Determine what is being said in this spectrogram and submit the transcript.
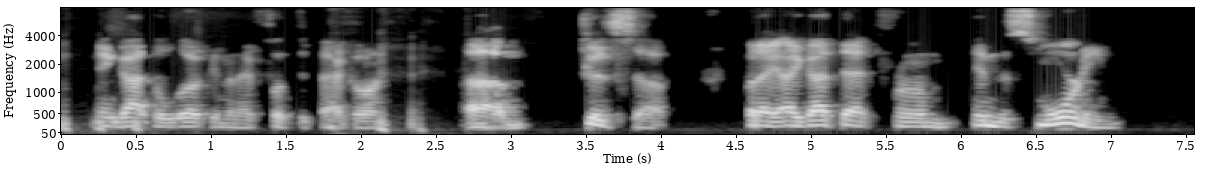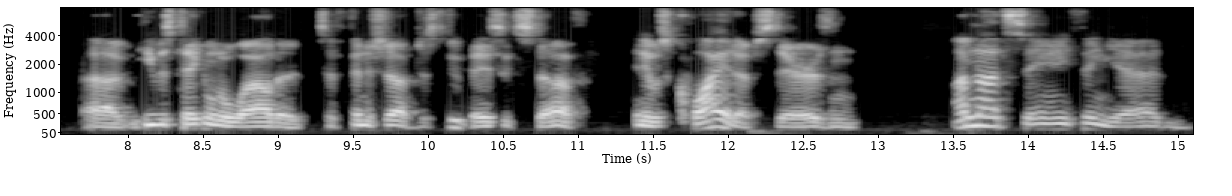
and got the look, and then I flipped it back on. Um, good stuff. But I, I got that from him this morning. Uh, he was taking a little while to, to finish up, just do basic stuff. And it was quiet upstairs, and I'm not saying anything yet. And,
